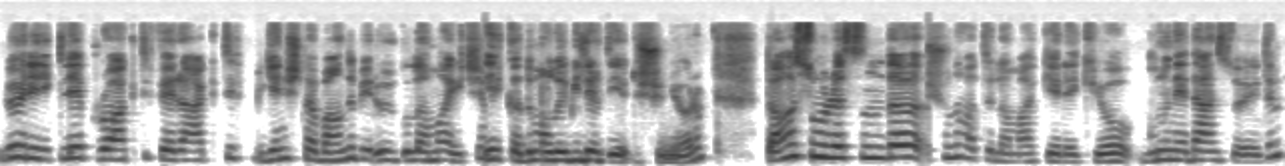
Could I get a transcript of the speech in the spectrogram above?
Böylelikle proaktif ve reaktif geniş tabanlı bir uygulama için ilk adım olabilir diye düşünüyorum. Daha sonrasında şunu hatırlamak gerekiyor. Bunu neden söyledim?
